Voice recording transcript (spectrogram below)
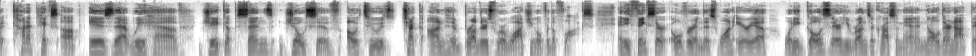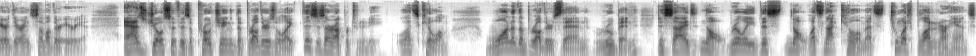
it kind of picks up is that we have Jacob sends Joseph out to his check on his brothers who are watching over the flocks. And he thinks they're over in this one area. When he goes there, he runs across a man and no, they're not there. They're in some other area. As Joseph is approaching, the brothers are like, this is our opportunity. Let's kill him. One of the brothers then, Reuben, decides, no, really, this, no, let's not kill him. That's too much blood in our hands.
